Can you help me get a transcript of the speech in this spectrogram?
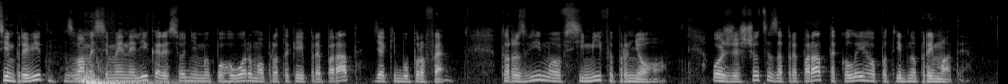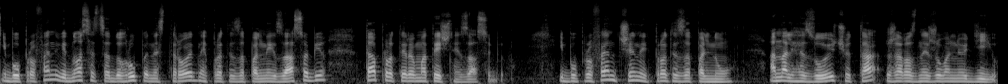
Всім привіт! З вами сімейний лікар. І сьогодні ми поговоримо про такий препарат, як ібупрофен, та розвіємо всі міфи про нього. Отже, що це за препарат та коли його потрібно приймати? Ібупрофен відноситься до групи нестероїдних протизапальних засобів та протиревматичних засобів. Ібупрофен чинить протизапальну, анальгезуючу та жарознижувальну дію.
